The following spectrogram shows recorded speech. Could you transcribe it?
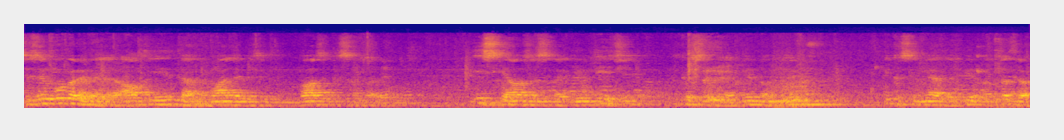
Sizin bu bölgeler 6-7 tane mahallemizin bazı kısımları İSKİ havzasına girdiği için bir kısım yer 1.3, bir kısım yerde 1.4.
